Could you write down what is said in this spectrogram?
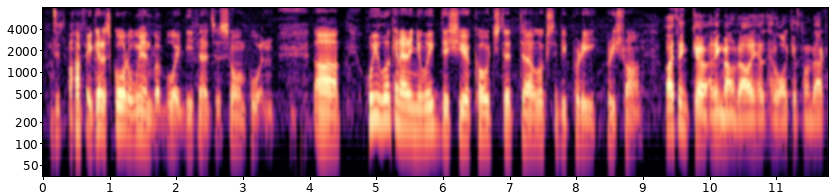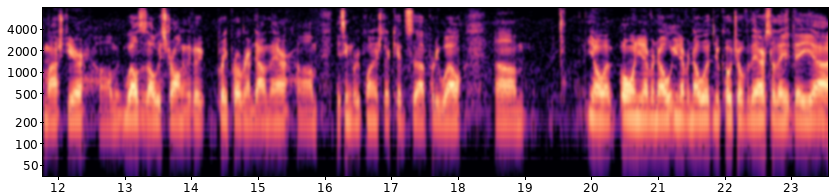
off, you got to score to win, but boy, defense is so important. Uh, who are you looking at in your league this year, Coach? That uh, looks to be pretty pretty strong. Well, I think uh, I think Mountain Valley has had a lot of kids coming back from last year. Um, Wells is always strong. They've great program down there. Um, they seem to replenish their kids uh, pretty well. Um, you know, Poland, you never know. You never know with new coach over there. So they, they, uh,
